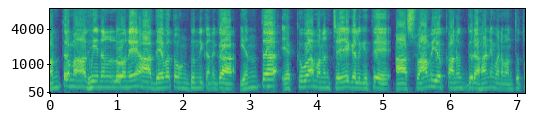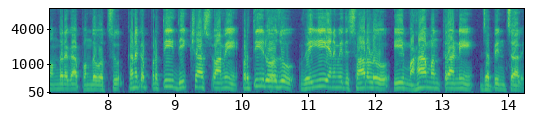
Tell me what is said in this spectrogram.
మంత్రం ఆధీనంలోనే ఆ దేవత ఉంటుంది కనుక ఎంత ఎక్కువ మనం చేయగలిగితే ఆ స్వామి యొక్క అనుగ్రహాన్ని మనం అంత తొందరగా పొందవచ్చు. కనుక ప్రతి దీక్షా స్వామి ప్రతిరోజు వెయ్యి ఎనిమిది సార్లు ఈ మహామంత్రాన్ని జపించాలి.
